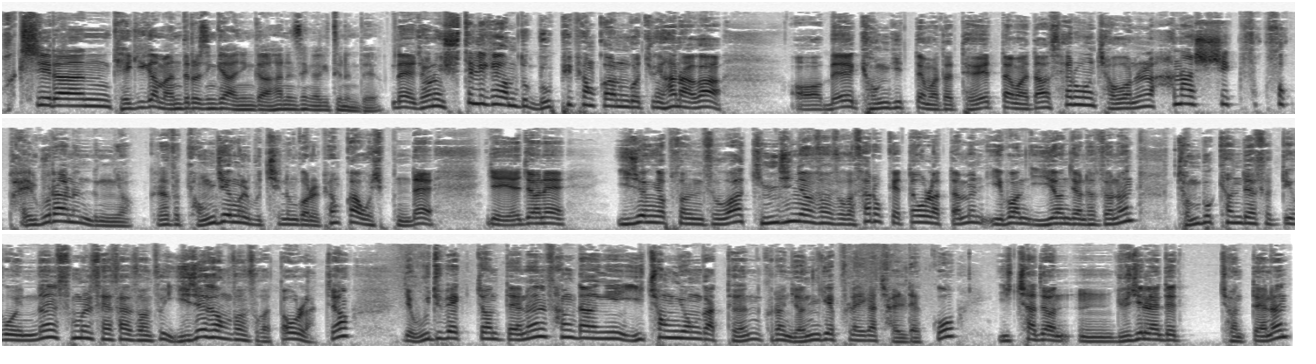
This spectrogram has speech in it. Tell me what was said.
확실한 계기가 만들어진 게 아닌가 하는 생각이 드는데요. 네, 저는 슈틸리케 감독 높이 평가하는 것 중에 하나가 어, 매 경기 때마다 대회 때마다 새로운 자원을 하나씩 속속 발굴하는 능력. 그래서 경쟁을 붙이는 거를 평가하고 싶은데 이제 예전에 이정엽 선수와 김진현 선수가 새롭게 떠올랐다면 이번 2연전에서는 전북 현대에서 뛰고 있는 23살 선수 이재성 선수가 떠올랐죠. 이제 우즈벡전 때는 상당히 이청용 같은 그런 연계 플레이가 잘 됐고 2차전 음, 뉴질랜드 전 때는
